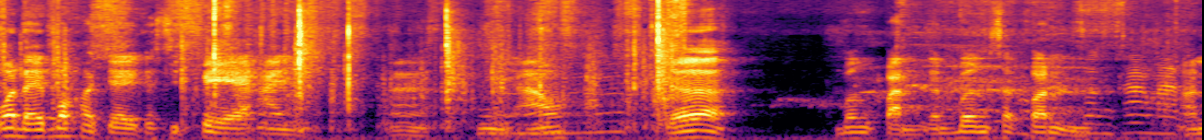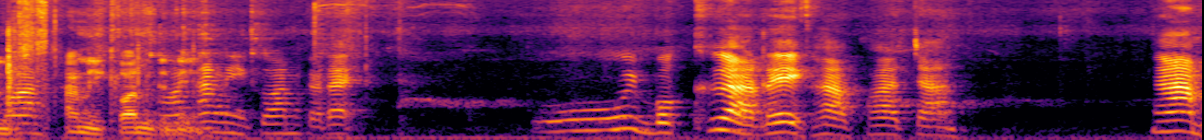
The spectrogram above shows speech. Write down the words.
ว่าได้บ่เข้าใจก็สิแปลให้อ่านี่เอาเด้อ เบิ่งปั่นกันเบิ่งสักก่อนเบิ่งข้างหน้าอันก่อนข้างนี้ก่อนกันเอานี่ทางนี้ก่อนก็ได้อุ้ยบกเครือเลขค่ะพระอาจารย์ งาม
